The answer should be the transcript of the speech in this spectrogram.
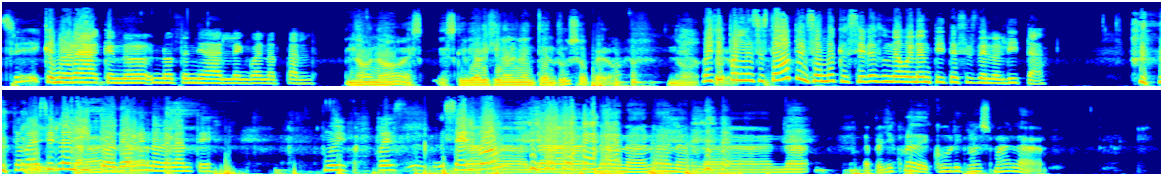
Sí, que no era, que no, no tenía lengua natal. No, no, es- escribió originalmente en ruso, pero no. Oye, pero- Pollens, estaba pensando que si eres una buena antítesis de Lolita. Te voy a decir Lolito de ahora en adelante. Muy, pues, Selvo. Na, na, na, na, na, na, na. La película de Kubrick no es mala.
